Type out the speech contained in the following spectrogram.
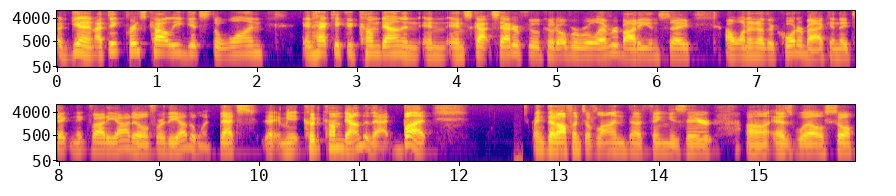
again, I think Prince Kollie gets the one and heck, it could come down and, and, and Scott Satterfield could overrule everybody and say, I want another quarterback, and they take Nick Vattiato for the other one. That's, I mean, it could come down to that. But I think that offensive line uh, thing is there uh, as well. So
